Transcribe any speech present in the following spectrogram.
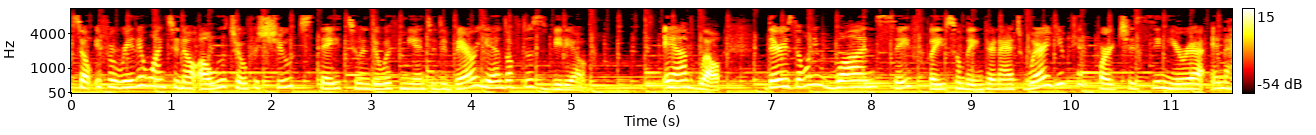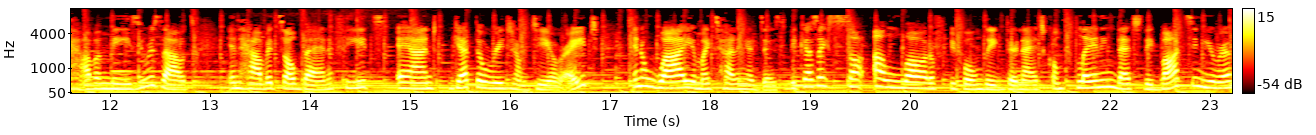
So if you really want to know all the truth, should stay tuned with me until the very end of this video. And well, there is only one safe place on the internet where you can purchase Zeneara and have amazing results and have its all benefits and get the original deal, right? And why am I telling you this? Because I saw a lot of people on the internet complaining that they bought Zeneara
